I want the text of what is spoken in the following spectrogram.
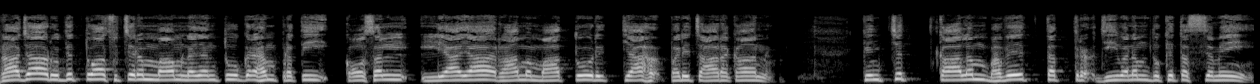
राजा रुदित्वा सुचिरं माम नयन्तु गृहं प्रति कौसल्याया राम मातुरित्याह परिचारकान्। किंचित कालम भवेत् तत्र जीवनम दुखितस्य मे।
